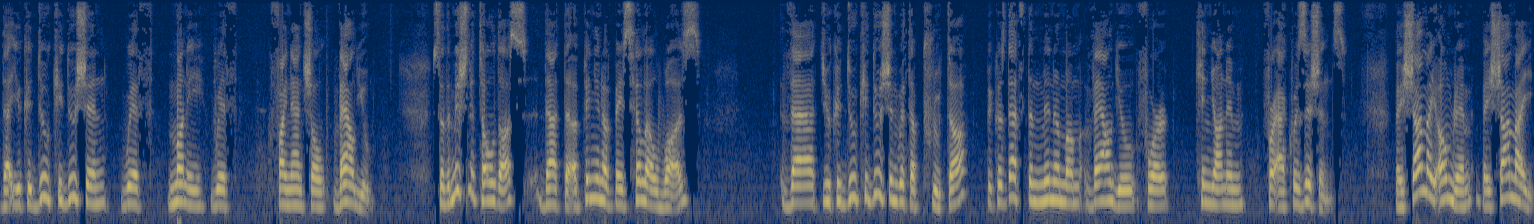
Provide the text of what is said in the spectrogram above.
that you could do Kiddushin with money, with financial value. So the Mishnah told us that the opinion of Beis Hillel was that you could do kiddushin with a pruta because that's the minimum value for kinyanim for acquisitions. Beishamai Omrim, Beishamai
